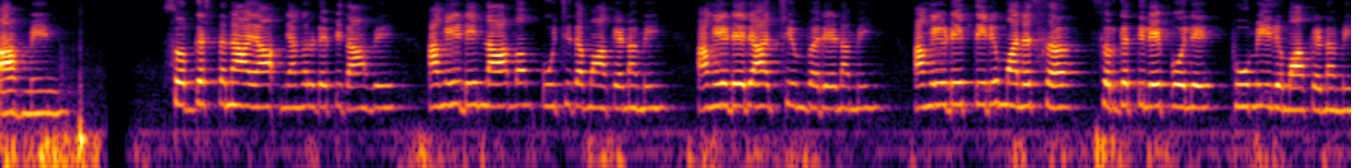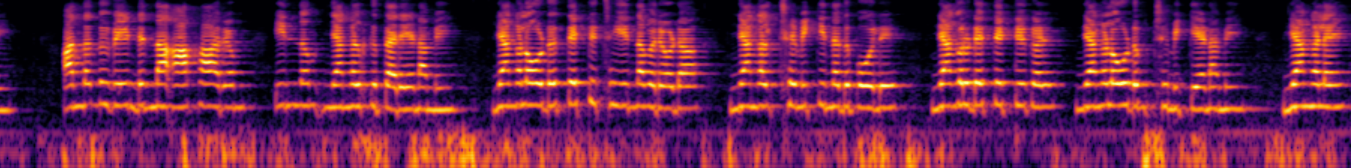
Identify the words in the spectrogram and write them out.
ആമീൻ. സ്വർഗസ്ഥനായ ഞങ്ങളുടെ പിതാവേ അങ്ങയുടെ നാമം പൂജിതമാകണമേ. അങ്ങയുടെ രാജ്യം വരണമേ. അങ്ങയുടെ തിരുമനസ് സ്വർഗത്തിലെ പോലെ ഭൂമിയിലുമാക്കണമേ. അന്നു വേണ്ടുന്ന ആഹാരം ഇന്നും ഞങ്ങൾക്ക് തരണമേ. ഞങ്ങളോട് തെറ്റ് ചെയ്യുന്നവരോട് ഞങ്ങൾ ക്ഷമിക്കുന്നത് പോലെ ഞങ്ങളുടെ തെറ്റുകൾ ഞങ്ങളോടും ക്ഷമിക്കണമേ. ഞങ്ങളെ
